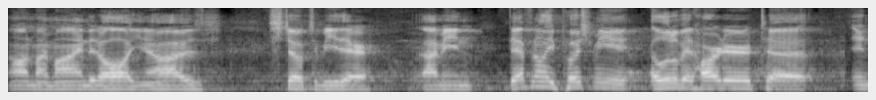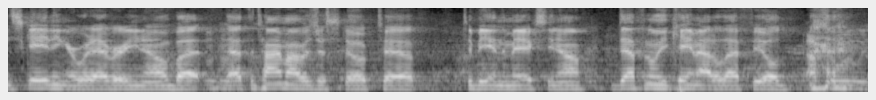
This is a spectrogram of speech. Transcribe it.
on my mind at all, you know? I was stoked to be there. I mean, definitely pushed me a little bit harder to in skating or whatever, you know, but mm-hmm. at the time I was just stoked to to be in the mix, you know. Definitely came out of left field. Absolutely.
